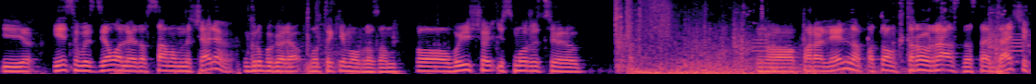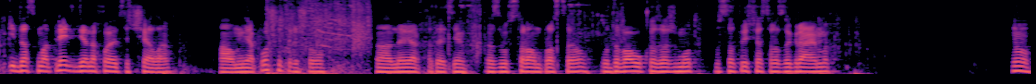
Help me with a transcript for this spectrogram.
И если вы сделали это в самом начале, грубо говоря, вот таким образом, то вы еще и сможете э, параллельно потом второй раз достать датчик и досмотреть, где находится чела. А, у меня пушить решил. А, наверх отойти. С двух сторон просто в два уха зажмут. Высоты сейчас разыграем их. Ну.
